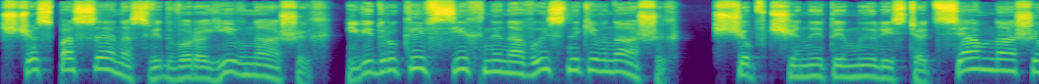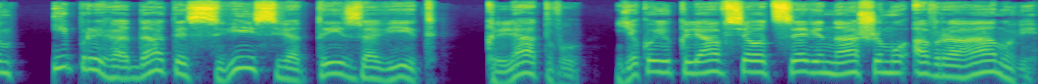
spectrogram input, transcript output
що спасе нас від ворогів наших і від руки всіх ненависників наших, щоб вчинити милість отцям нашим і пригадати свій святий завіт, клятву, якою клявся отцеві нашому Авраамові,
